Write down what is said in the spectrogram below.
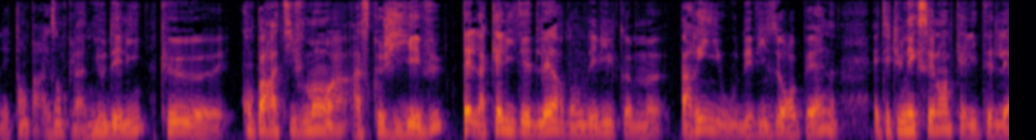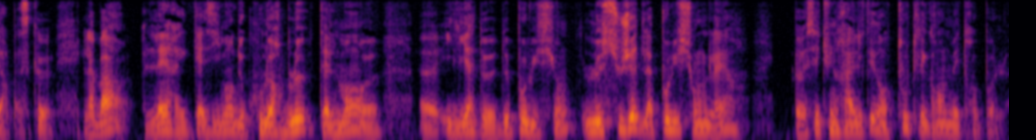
étant par exemple à New Delhi, que euh, comparativement à, ce que j'y ai vu, la qualité de l'air dans des villes comme euh, Paris ou des villes européennes était une excellente qualité de l'air parce que là-bas, l'air est quasiment de couleur bleue tellement euh, il y a de, pollution. Le sujet de la pollution de l'air, c'est une réalité dans toutes les grandes métropoles.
